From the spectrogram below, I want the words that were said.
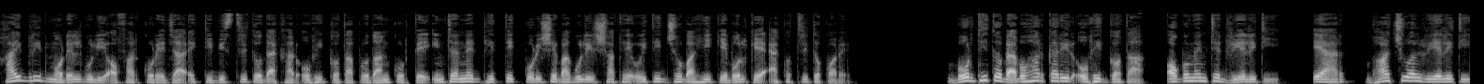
হাইব্রিড মডেলগুলি অফার করে যা একটি বিস্তৃত দেখার অভিজ্ঞতা প্রদান করতে ইন্টারনেট ভিত্তিক পরিষেবাগুলির সাথে ঐতিহ্যবাহী কেবলকে একত্রিত করে। বর্ধিত ব্যবহারকারীর অভিজ্ঞতা, augmented reality AR virtual reality,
